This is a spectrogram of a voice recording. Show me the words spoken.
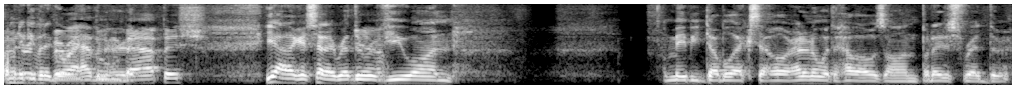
I'm gonna give it a go. I haven't heard it. Yeah, like I said, I read the Yeah. review on maybe double XL or I don't know what the hell I was on, but I just read the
